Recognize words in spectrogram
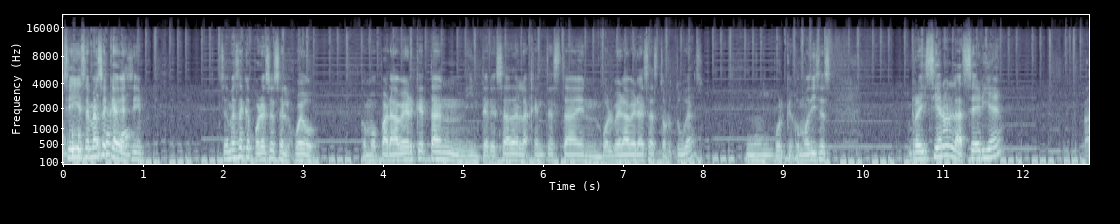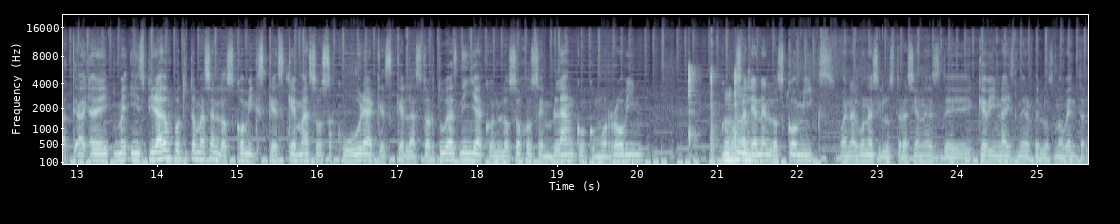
Sí, se me hace ¿Es que sí. Se me hace que por eso es el juego. Como para ver qué tan interesada la gente está en volver a ver a esas tortugas. Mm, Porque como dices, rehicieron la serie inspirada un poquito más en los cómics, que es que más oscura, que es que las tortugas ninja con los ojos en blanco como Robin, como salían en los cómics o en algunas ilustraciones de Kevin Eisner de los noventas.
